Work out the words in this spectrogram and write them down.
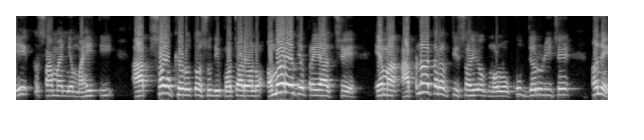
એક સામાન્ય માહિતી આપ સૌ ખેડૂતો સુધી પહોંચાડવાનો અમારો જે પ્રયાસ છે, એમાં આપના તરફથી સહયોગ મળવો ખૂબ જરૂરી છે અને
